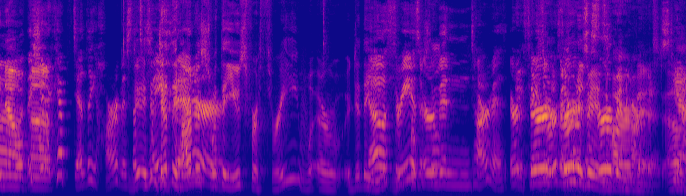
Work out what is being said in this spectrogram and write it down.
Uh, now, they should uh, have kept Deadly Harvest. That's Isn't way Deadly Harvest what they used for three? Or did they? No, use, three is? Urban Harvest. Ur- uh, three is third, Urban third is Urban Urban Harvest. Harvest. Yeah,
